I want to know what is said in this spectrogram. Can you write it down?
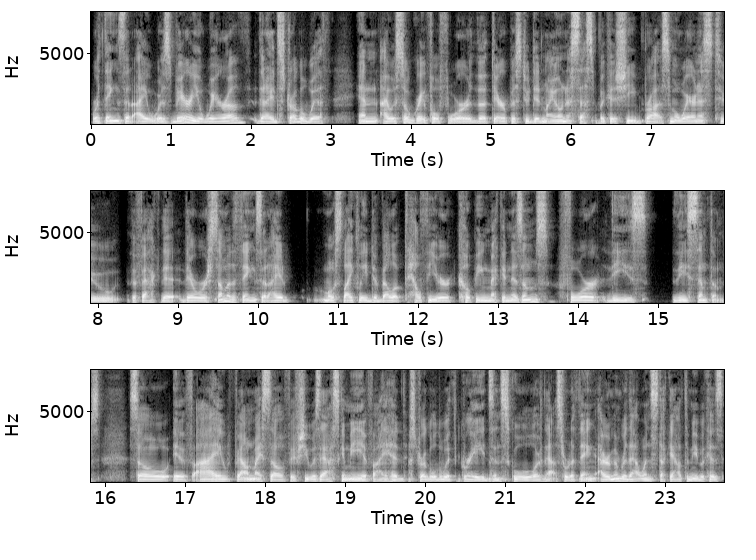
were things that I was very aware of that I had struggled with. And I was so grateful for the therapist who did my own assessment because she brought some awareness to the fact that there were some of the things that I had most likely developed healthier coping mechanisms for these these symptoms. So if I found myself, if she was asking me if I had struggled with grades in school or that sort of thing, I remember that one stuck out to me because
